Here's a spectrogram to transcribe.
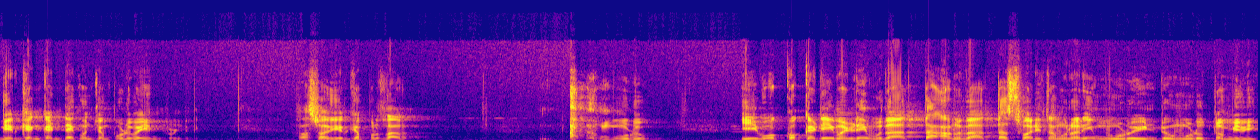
దీర్ఘం కంటే కొంచెం పొడివైనటువంటిది. హ్రస్వదీర్ఘ పృతాలు మూడు ఈ ఒక్కొక్కటి మళ్ళీ ఉదాత్త అనుదాత్త స్వరితములని మూడు ఇంటూ మూడు తొమ్మిది.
